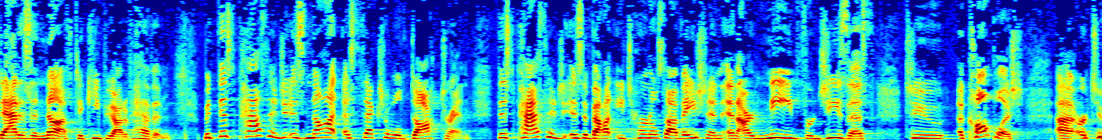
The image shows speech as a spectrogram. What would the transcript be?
that is enough to keep you out of heaven. But this passage is not a sexual doctrine. This passage is about eternal salvation and our need for Jesus to accomplish uh, or to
